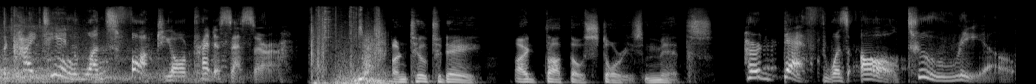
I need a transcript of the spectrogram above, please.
The Kytinn once fought your predecessor. Until today, I'd thought those stories myths. Her death was all too real.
